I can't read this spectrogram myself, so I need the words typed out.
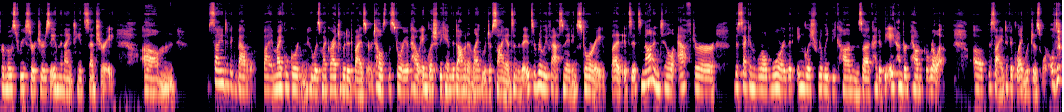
for most researchers in the 19th century. Um, Scientific Babel by Michael Gordin, who was my graduate advisor, tells the story of how English became the dominant language of science, and it's a really fascinating story. But it's it's not until after the Second World War that English really becomes uh, kind of the 800 pound gorilla of the scientific languages world.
